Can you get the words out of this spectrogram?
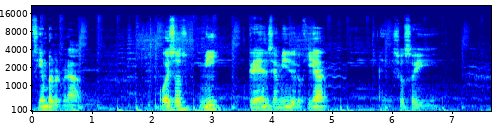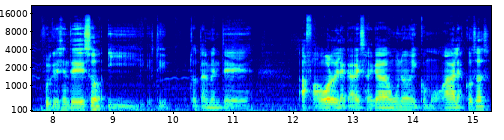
siempre preparado. O eso es mi creencia, mi ideología. Eh, yo soy full creyente de eso y estoy totalmente a favor de la cabeza de cada uno y como haga las cosas.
